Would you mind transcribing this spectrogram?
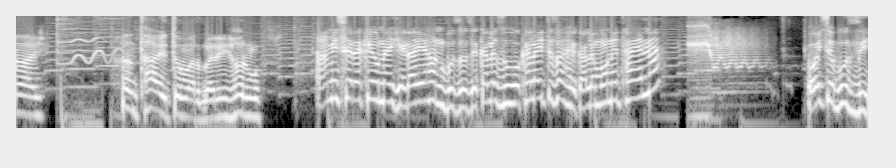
নাই। থাই তোমার বাড়ি হরমুখ আমি সেরা কেউ নাই হেরাই এখন বুঝো যে কালে জুয়ো খেলাইতে যা হেকালে মনে থাকে না? ওইসে বুঝছি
